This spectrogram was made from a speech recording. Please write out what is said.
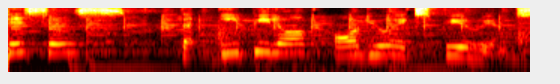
This is the Epilogue Audio Experience.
